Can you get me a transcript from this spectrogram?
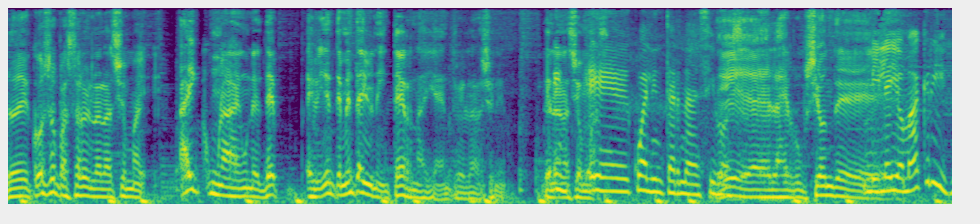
Lo de Coso pasaron en la Nación Más. Hay una, una- de- evidentemente hay una interna ahí dentro de la Nación de la Nación Más. Eh, ¿Cuál interna decís vos? Eh, la irrupción de ¿Milei o Macri?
